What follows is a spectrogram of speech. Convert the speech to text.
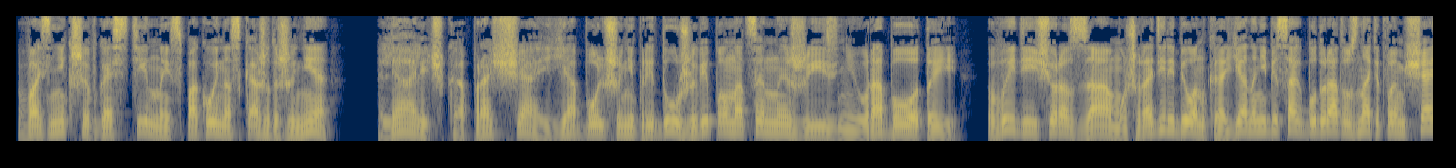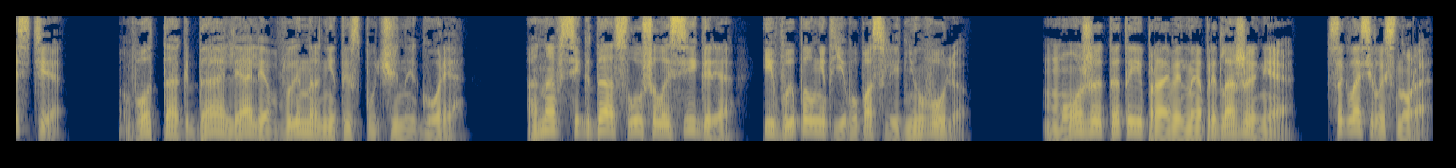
возникший в гостиной, спокойно скажет жене, «Лялечка, прощай, я больше не приду, живи полноценной жизнью, работай, выйди еще раз замуж, роди ребенка, я на небесах буду рад узнать о твоем счастье», вот тогда Ляля вынырнет из пучины горя. Она всегда слушалась Игоря и выполнит его последнюю волю. Может, это и правильное предложение, согласилась Нора.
